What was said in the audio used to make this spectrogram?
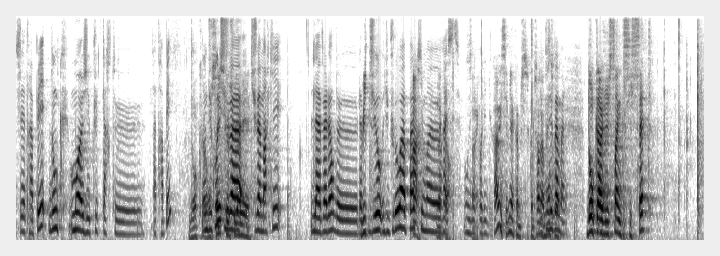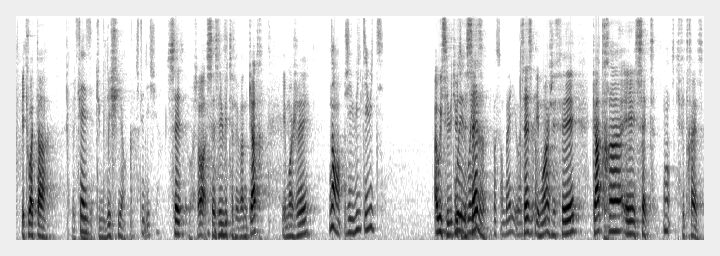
j'ai attrapé. Donc, moi, j'ai plus de cartes euh, attrapées. Donc, Donc, on du coup, tu vas, l'avais. tu vas marquer la valeur de la, Huit. du, du plus haut à pas Ah, qui me reste. Oui, Cinq. pour les deux. Ah oui, c'est bien, comme, comme ça on a montré. pas mal. Donc là, j'ai 5, 6, 7. Et toi, tu as. 16. Tu me déchires. Je te déchire. 16, bon, ça va, 16 et 8, ça fait 24. Et moi, j'ai. Non, j'ai 8 et 8. Ah oui, c'est 8, 8, Oui, ça fait oui, 16. faut Pas s'emballer. ouais. 16 et moi j'ai fait 4 et 7, Mm. ce qui fait 13.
